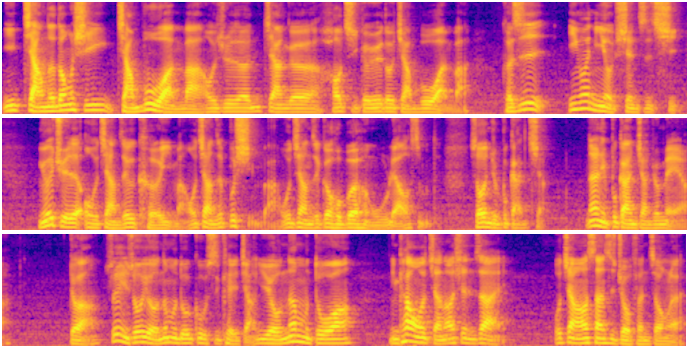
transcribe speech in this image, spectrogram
你讲的东西讲不完吧？我觉得你讲个好几个月都讲不完吧。可是因为你有限制器，你会觉得哦，讲这个可以吗？我讲这不行吧？我讲这个会不会很无聊什么的？所以你就不敢讲。那你不敢讲就没了，对吧？所以你说有那么多故事可以讲，有那么多啊。你看我讲到现在，我讲到三十九分钟了，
